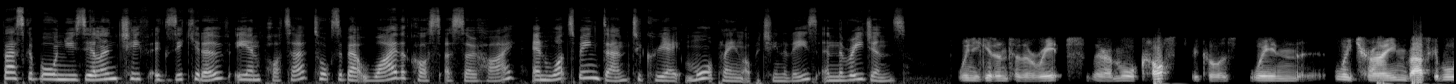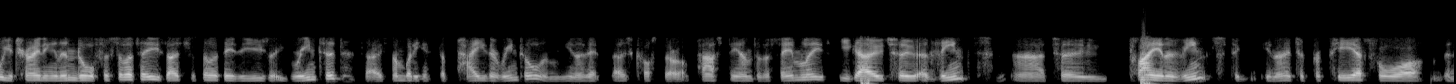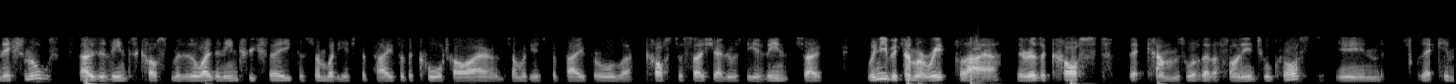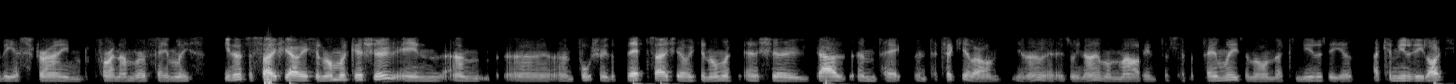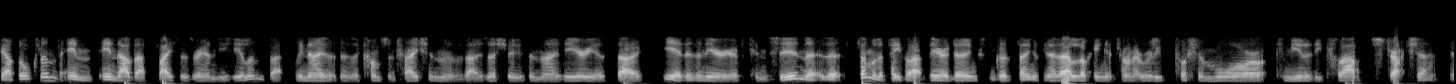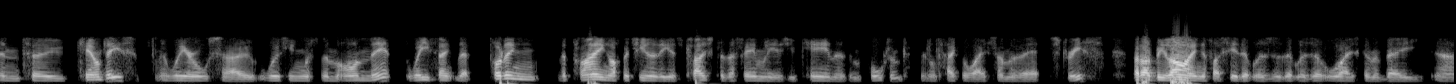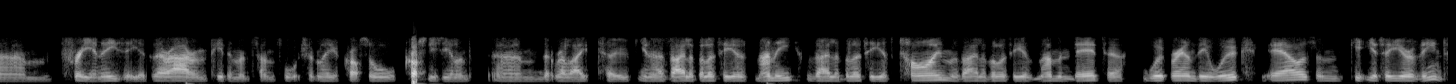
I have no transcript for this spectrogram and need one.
Basketball New Zealand Chief Executive Iain Potter talks about why the costs are so high and what's being done to create more playing opportunities in the regions. When you get into the reps, there are more costs because when we train basketball, you're training in indoor facilities. Those facilities are usually rented, so somebody has to pay the rental, and you know that those costs are passed down to the families. You go to events uh, to play in events to you know to prepare for the nationals. Those events cost me. There's always an entry fee because somebody has to pay for the court hire and somebody has to pay for all the costs associated with the event. So when you become a rep player, there is a cost that comes with it, a financial cost, and that can be a strain for a number of families you know, it's a socio-economic issue, and um, uh, unfortunately, that socio-economic issue does impact, in particular, on you know, as we know, on Maori and Pacific families, and on the community of a community like South Auckland and and other places around New Zealand. But we know that there's a concentration of those issues in those areas. So yeah, there's an area of concern. That, that some of the people up there are doing some good things. You know, they're looking at trying to really push a more community club structure into counties. We're also working with them on that. We think that putting the playing opportunity as close to the family as you can is important. It'll take away some of that stress. But I'd be lying if I said it was it was always going to be um, free and easy. There are impediments, unfortunately, across all across New Zealand um, that relate to you know availability of money, availability of time, availability of mum and dad to work around their work hours and get you to your event.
